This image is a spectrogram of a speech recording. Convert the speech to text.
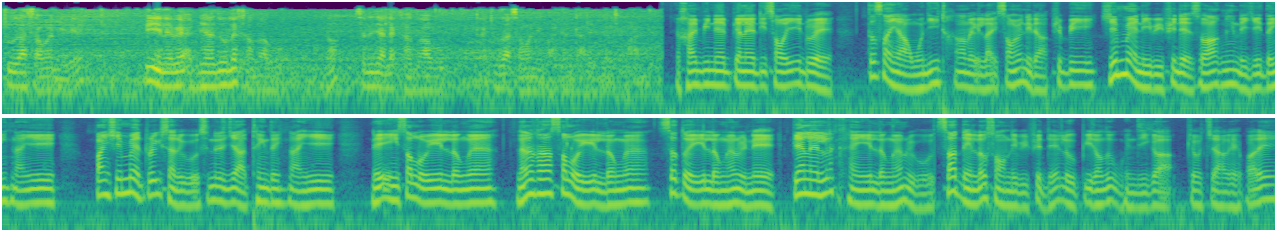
ထူးခြားဆောင်ရွက်နေတယ်ပြီးရင်လည်းပဲအမြန်ဆုံးလက်ခံသွားဖို့နော်စနစ်ကျလက်ခံသွားဖို့ဒါထူးခြားဆောင်ရွက်နေပါတယ်ဒါလေးပြောချင်ပါတယ်ရခိုင်ပြည်နယ်ပြည်내တည်ဆောက်ရေးအတွက်သက်ဆိုင်ရာဝန်ကြီးဌာနတွေလိုက်ဆောင်ရွက်နေတာဖြစ်ပြီးရင့်မှန်နေပြီဖြစ်တဲ့ဇွားကင်းတွေရိတ်သိမ်းနိုင်ရေးပိုင်ရှင်မဲ့တရိတ်ဆန်တွေကိုစနစ်တကျထိန်းသိမ်းနိုင်ရေးနေအိမ်ဆောက်လုပ်ရေးလုပ်ငန်းလမ်းထားဆောက်လုပ်ရေးလုပ်ငန်းဆက်သွယ်ရေးလုပ်ငန်းတွေနဲ့ပြည်내လက်ခံရေးလုပ်ငန်းတွေကိုစတင်လှုပ်ဆောင်နေပြီဖြစ်တယ်လို့ပြည်ထောင်စုဝန်ကြီးကပြောကြားခဲ့ပါတယ်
